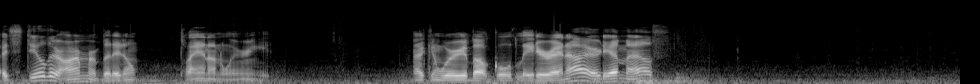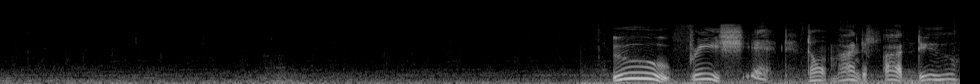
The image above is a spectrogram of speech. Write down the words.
I'd steal their armor, but I don't plan on wearing it. I can worry about gold later. Right now, I already have my house. Ooh, free shit. Don't mind if I do.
